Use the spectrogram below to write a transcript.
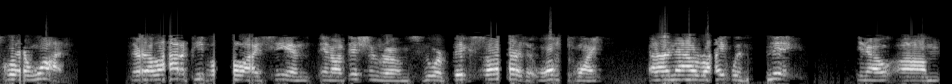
square one. There are a lot of people I see in, in audition rooms who were big stars at one point and are now right with me. You know, um,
